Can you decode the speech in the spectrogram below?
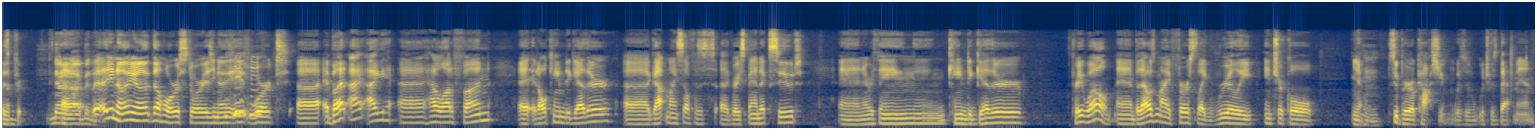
it's pr- No, no, no, I've uh, been. you know, you know the horror stories. You know, it worked. Uh, but I, I uh, had a lot of fun. Uh, It all came together. Uh, I got myself a gray spandex suit, and everything came together pretty well. And but that was my first like really integral, you know, superhero costume, which was which was Batman.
